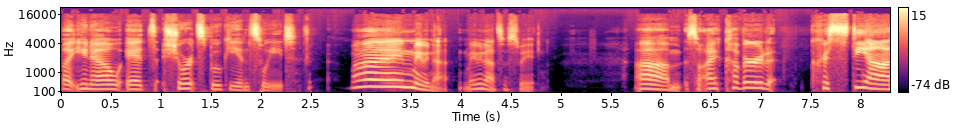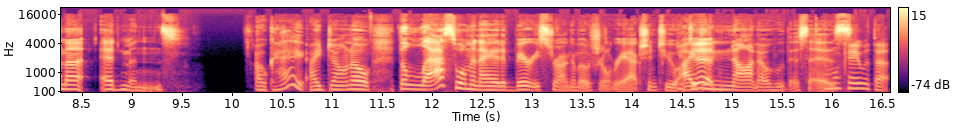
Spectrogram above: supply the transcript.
but you know, it's short, spooky, and sweet. Mine, maybe not. Maybe not so sweet. Um, so I covered Christiana Edmunds. Okay. I don't know. The last woman I had a very strong emotional reaction to. I did. do not know who this is. I'm okay with that.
